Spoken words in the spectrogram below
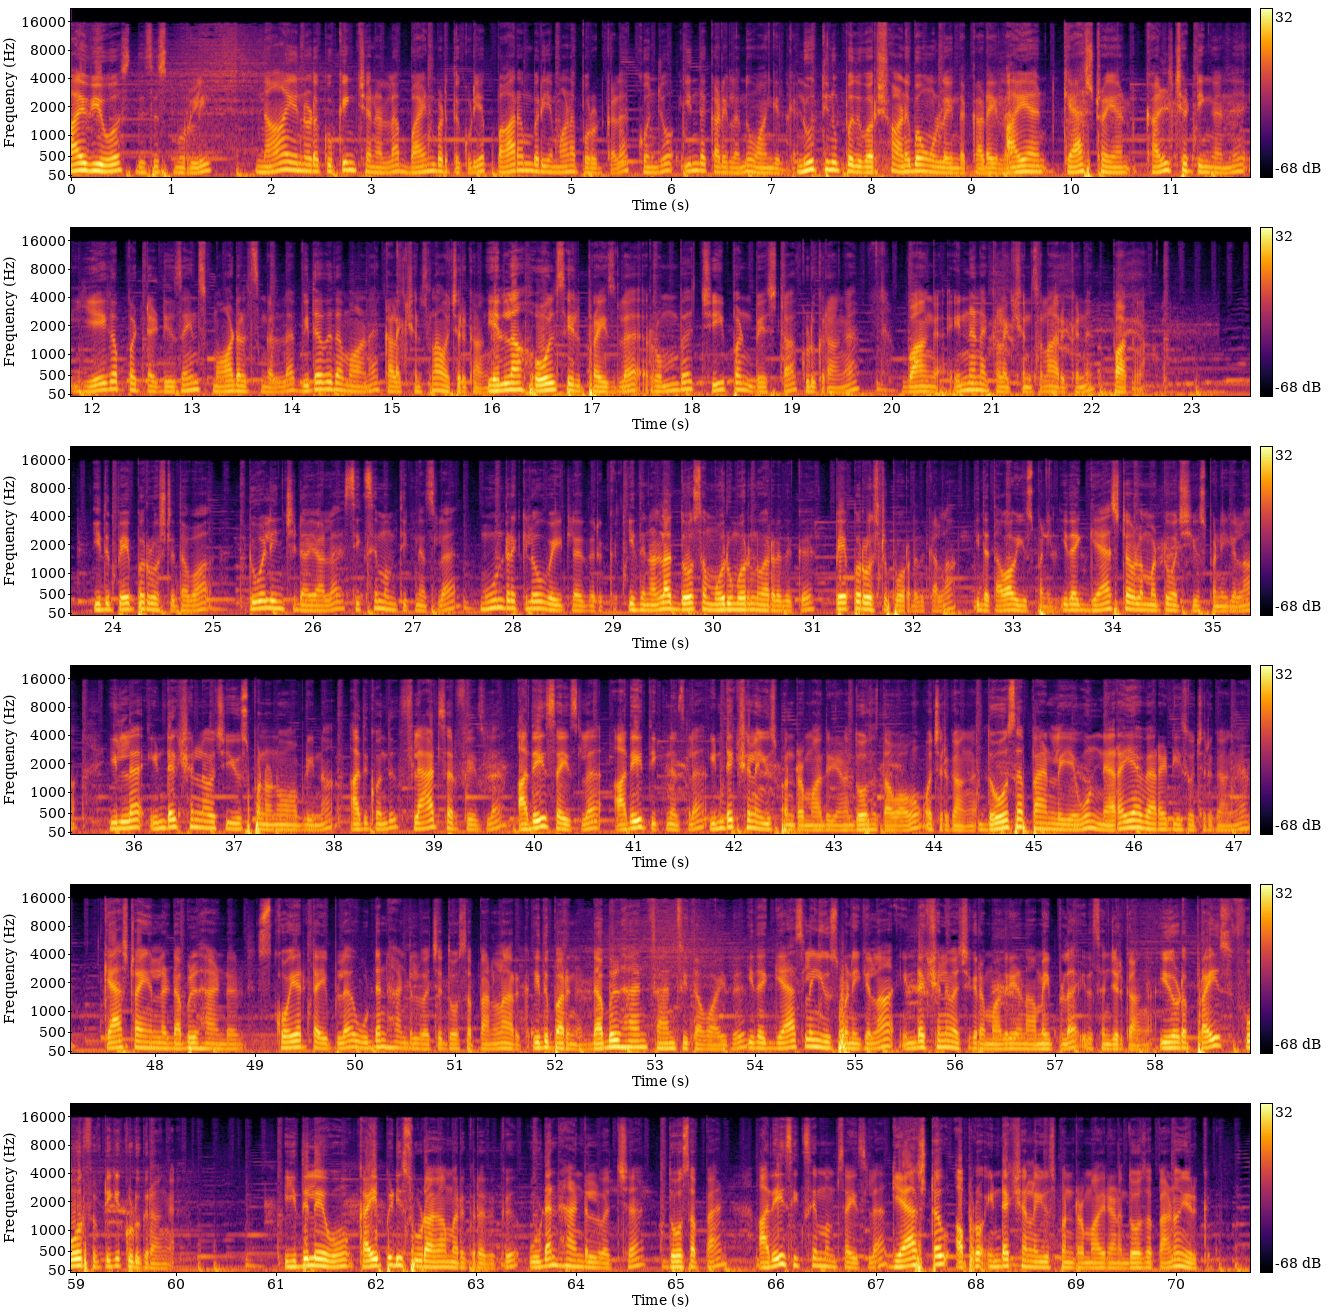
Hi viewers this is Murali நான் என்னோட cooking சேனலில் பயன்படுத்தக்கூடிய பாரம்பரியமான பொருட்களை கொஞ்சம் இந்த கடையிலேருந்து வாங்கியிருக்கேன். நூற்றி முப்பது வருஷம் அனுபவம் உள்ள இந்த கடையில் அயன் கேஸ்ட் அயன் கல்ச்சட்டிங்கன்னு ஏகப்பட்ட டிசைன்ஸ் மாடல்ஸுங்களில் விதவிதமான கலெக்ஷன்ஸ்லாம் வச்சுருக்காங்க. எல்லாம் ஹோல்சேல் ப்ரைஸில் ரொம்ப சீப் அண்ட் பெஸ்ட்டாக கொடுக்குறாங்க. வாங்க என்னென்ன கலெக்ஷன்ஸ்லாம் இருக்குதுன்னு பார்க்கலாம். இது paper roast tawa twelve inch டயால six MM திக்னஸில் மூன்றரை கிலோ வெயிட்டில் இது இருக்குது இது நல்லா தோசை மொறு மொறுன்னு வர்றதுக்கு பேப்பர் ரோஸ்ட் போடுறதுக்கெல்லாம் இதை தவா யூஸ் பண்ணி இதை கேஸ் ஸ்டவ்வில் மட்டும் வச்சு யூஸ் பண்ணிக்கலாம். இல்லை இண்டக்ஷனில் வச்சு யூஸ் பண்ணணும் அப்படின்னா அதுக்கு வந்து ஃப்ளாட் சர்ஃபேஸில் அதே சைஸில் அதே திக்னஸில் இண்டக்ஷனில் யூஸ் பண்ணுற மாதிரியான தோசை தவாவும் வச்சுருக்காங்க. தோசை பேன்லேயேவும் நிறைய வெரைட்டிஸ் வச்சுருக்காங்க. கேஸ்ட் அயனில் டபுள் ஹேண்டில் ஸ்கொயர் டைப்பில் உடன் ஹேண்டில் வச்ச தோசை பேன்லாம் இருக்குது இது பாருங்கள் டபுள் ஹேண்ட் ஃபேன்சி தவா இது. இதை கேஸ்லையும் யூஸ் பண்ணிக்கலாம் இண்டக்ஷன்லையும் வச்சுக்கிற மாதிரியான அமைப்பில் இது செஞ்சுருக்காங்க. இதோட ப்ரைஸ் ஃபோர் ஃபிஃப்டிக்கு கொடுக்குறாங்க. இதுலேயும் கைப்பிடி சூடாகாமல் இருக்கிறதுக்கு உடன் ஹேண்டில் வச்ச தோசை பேன் அதே சிக்ஸ் எம்எம் சைஸில் கேஸ் ஸ்டவ் அப்புறம் இண்டக்ஷனில் யூஸ் பண்ணுற மாதிரியான தோசை பேனும் இருக்குது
